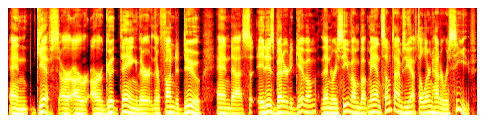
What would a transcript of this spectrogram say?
and gifts are are, are a good thing. They're they're fun to do. And uh, so it is better to give them than receive them but man sometimes you have to learn how to receive.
